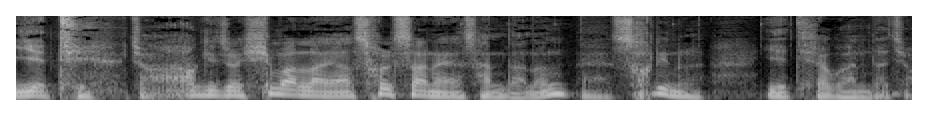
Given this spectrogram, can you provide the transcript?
이에티. 저기 저 히말라야 설산에 산다는 예, 설인을 이에티라고 한다죠.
